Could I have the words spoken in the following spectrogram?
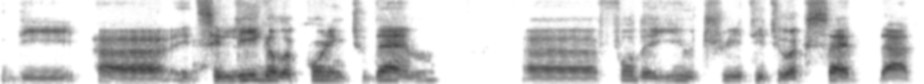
the uh, it's illegal according to them uh, for the EU treaty to accept that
